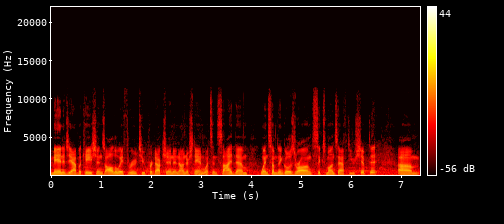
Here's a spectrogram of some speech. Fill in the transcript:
manage the applications all the way through to production and understand Mm-hmm. what's inside them. When something goes wrong, six months after you shipped it. Um,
